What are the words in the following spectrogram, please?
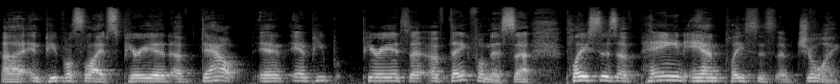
uh, in people's lives, period of doubt and, in people periods of thankfulness, uh, places of pain and places of joy.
